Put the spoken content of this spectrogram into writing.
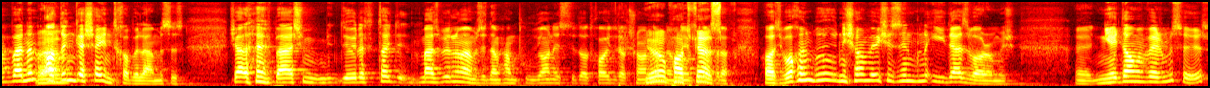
Əvvəlindən adın qəşəng intiqab eləmisiniz. Gəl bəşim dövlət ta məcbur eləməmişdim həm pulyan istedad xaydır şu an. Yo, nə- nə- podcast. nə- Hadi baxın bu nişan verir ki sizin buna idəz varmış. E, niyə davam vermisiniz?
